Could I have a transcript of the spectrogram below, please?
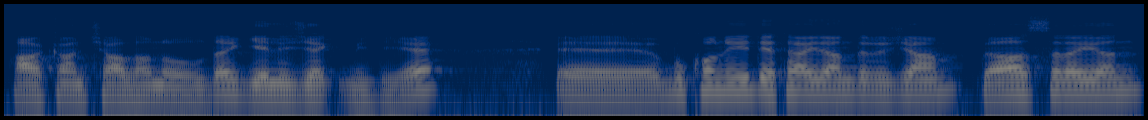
Hakan Çalhanoğlu da gelecek mi diye. E, bu konuyu detaylandıracağım. Galatasaray'ın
